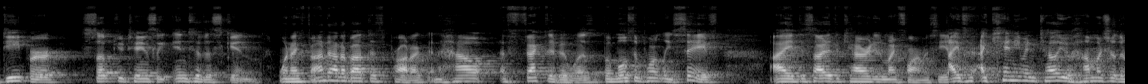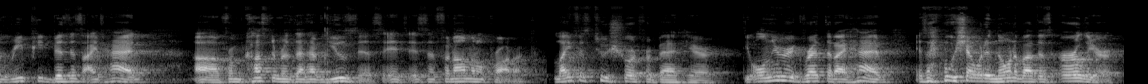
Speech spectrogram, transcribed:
deeper subcutaneously into the skin. When I found out about this product and how effective it was, but most importantly safe, I decided to carry it in my pharmacy. I've, I can not even tell you how much of the repeat business I've had uh, from customers that have used this. It's, it's a phenomenal product. Life is too short for bad hair. The only regret that I have is I wish I would have known about this earlier.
